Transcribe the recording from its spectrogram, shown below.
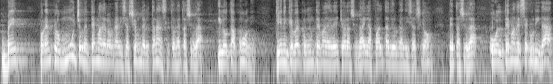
Ven, por ejemplo, mucho del tema de la organización del tránsito en esta ciudad y los tapones tienen que ver con un tema de derecho a la ciudad y la falta de organización de esta ciudad, o el tema de seguridad.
